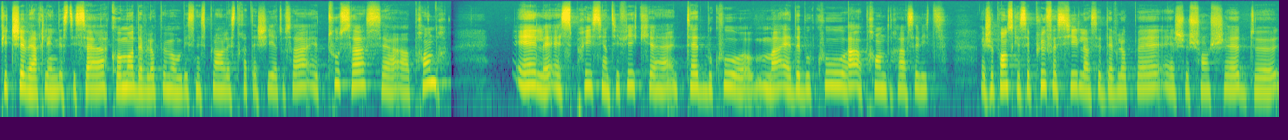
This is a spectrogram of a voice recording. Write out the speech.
pitcher vers l'investisseur, comment développer mon business plan, les stratégies et tout ça. Et tout ça, c'est à apprendre. Et l'esprit scientifique t'aide beaucoup, m'a aidé beaucoup à apprendre assez vite. Et je pense que c'est plus facile à se développer et se changer de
